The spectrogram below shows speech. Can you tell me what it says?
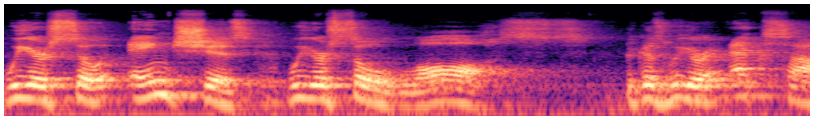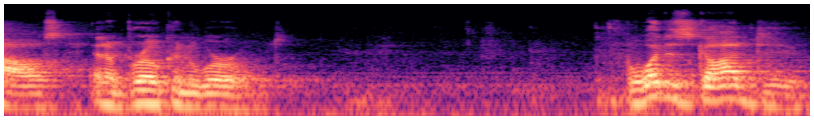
We are so anxious. We are so lost because we are exiles in a broken world. But what does God do?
